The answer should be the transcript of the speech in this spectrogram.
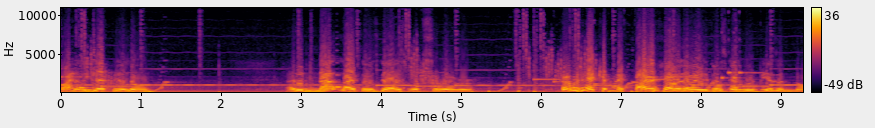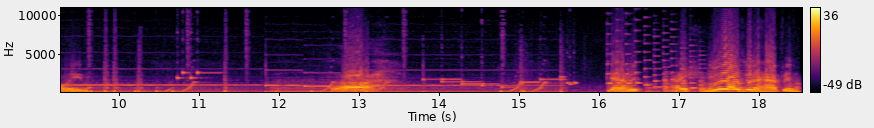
Finally left me alone. I did not like those guys whatsoever. I wish I kept my fire power, that way those guys wouldn't be as annoying. Ah. Damn it. I knew that was gonna happen.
